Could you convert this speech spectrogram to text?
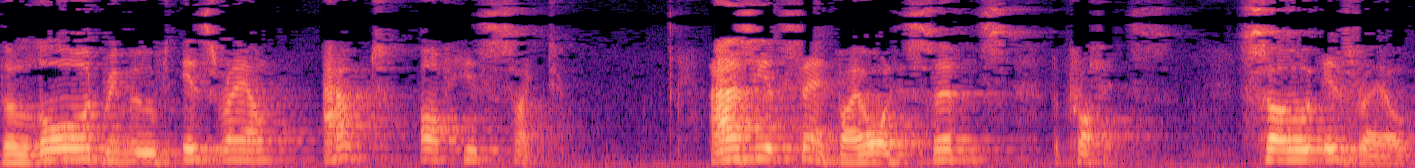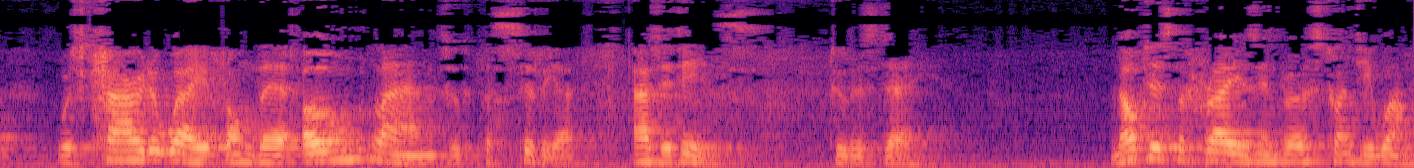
the Lord removed Israel out of his sight, as he had said by all his servants, the prophets. So Israel was carried away from their own land to Assyria as it is to this day. Notice the phrase in verse 21.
